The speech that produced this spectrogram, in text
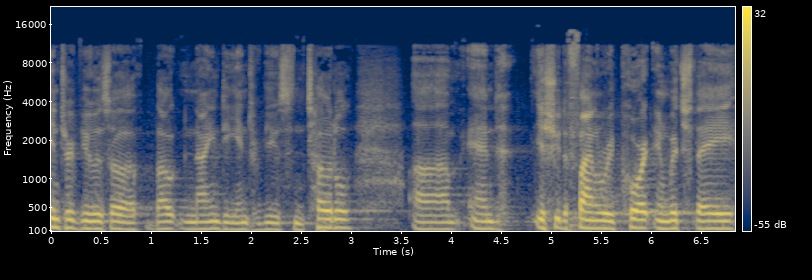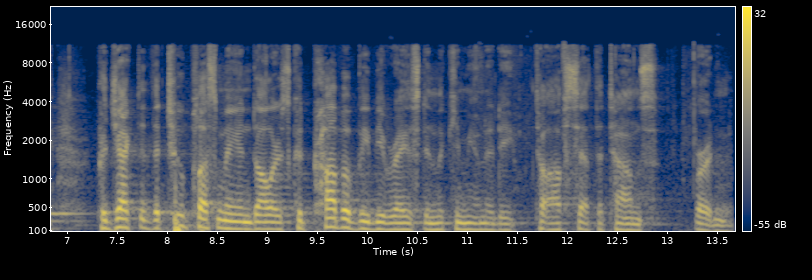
interviews, uh, about 90 interviews in total, um, and issued a final report in which they projected that two plus million dollars could probably be raised in the community to offset the town's burden.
